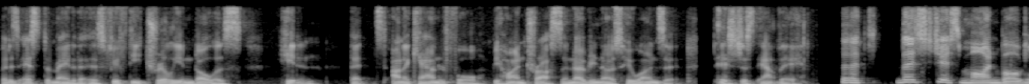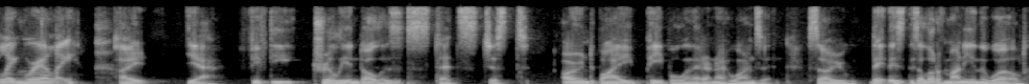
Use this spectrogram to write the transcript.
but it's estimated that there's 50 trillion dollars hidden that's unaccounted for behind trusts, and nobody knows who owns it. It's just out there. That's that's just mind-boggling, really. I yeah, fifty trillion dollars. That's just owned by people and they don't know who owns it. So there's there's a lot of money in the world,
